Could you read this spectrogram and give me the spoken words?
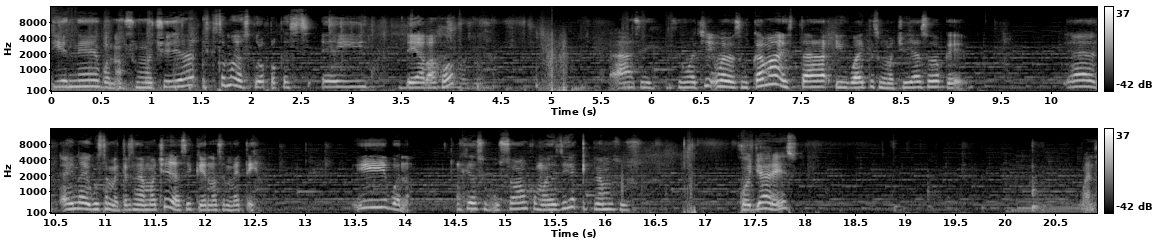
tiene. Bueno, su mochila. Es que está muy oscuro porque es ahí de abajo. Ah, sí. Su mochila. Bueno, su cama está igual que su mochila. Solo que. eh, ahí no le gusta meterse en la mochila. Así que no se mete. Y bueno, aquí está su buzón. Como les dije, aquí tenemos sus collares. Bueno,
